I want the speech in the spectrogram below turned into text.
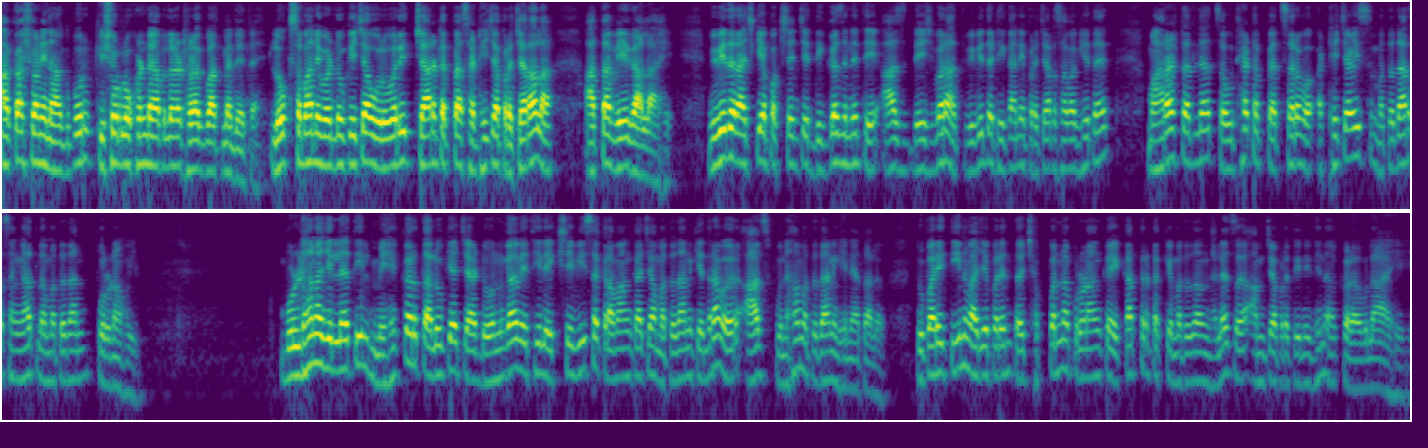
आकाशवाणी नागपूर किशोर लोखंडे आपल्याला ठळक बातम्या देत आहे लोकसभा निवडणुकीच्या उर्वरित चार टप्प्यासाठीच्या प्रचाराला आता वेग आला आहे. विविध राजकीय पक्षांचे दिग्गज नेते आज देशभरात विविध ठिकाणी प्रचारसभा घेत आहेत. महाराष्ट्रातल्या चौथ्या टप्प्यात सर्व अठ्ठेचाळीस मतदारसंघातलं मतदान पूर्ण होईल. बुलढाणा जिल्ह्यातील मेहकर तालुक्याच्या डोनगाव येथील एकशे वीस क्रमांकाच्या मतदान केंद्रावर आज पुन्हा मतदान घेण्यात आलं. दुपारी तीन वाजेपर्यंत छप्पन्न पूर्णांक एकाहत्तर टक्के मतदान झाल्याचं आमच्या प्रतिनिधीनं कळवलं आहे.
